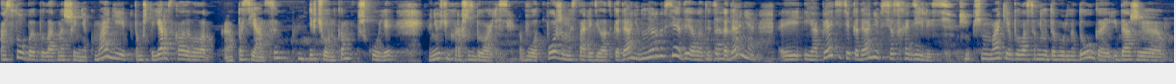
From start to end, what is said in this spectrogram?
особое было отношение к магии, потому что я раскладывала э, пасьянцы девчонкам в школе, они очень хорошо сбывались. Вот, позже мы стали делать гадания, ну, наверное, все делают эти да. гадания, и, и опять эти гадания все сходились училась. В общем, магия была со мной довольно долго, и даже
